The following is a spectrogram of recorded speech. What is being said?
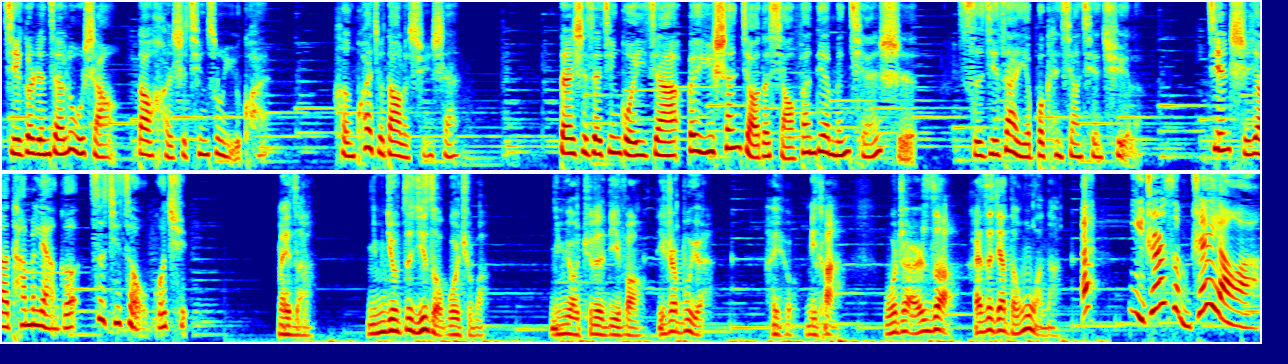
几个人在路上倒很是轻松愉快。很快就到了巡山，但是在经过一家位于山脚的小饭店门前时，司机再也不肯向前去了，坚持要他们两个自己走过去。妹子，你们就自己走过去吧，你们要去的地方离这儿不远。哎呦，你看我这儿子还在家等我呢。哎，你这人怎么这样啊？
